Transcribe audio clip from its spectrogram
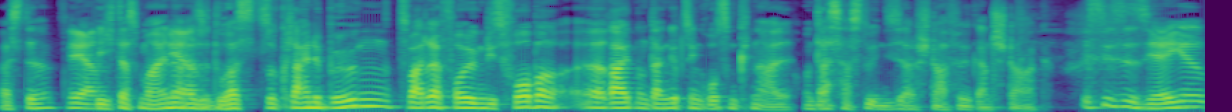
Weißt du, Ja. wie ich das meine? Ja. Also du hast so kleine Bögen, zwei, drei Folgen, die es vorbereiten und dann gibt es den großen Knall. Und das hast du in dieser Staffel ganz stark. Ist diese Serie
